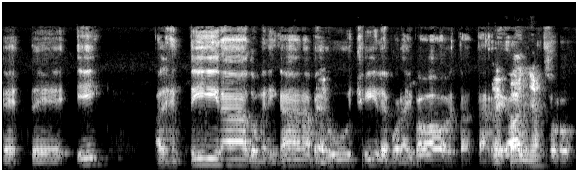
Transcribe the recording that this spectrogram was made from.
Este, y Argentina, Dominicana, Perú, Chile, por ahí para abajo está, está regado. Eso lo,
